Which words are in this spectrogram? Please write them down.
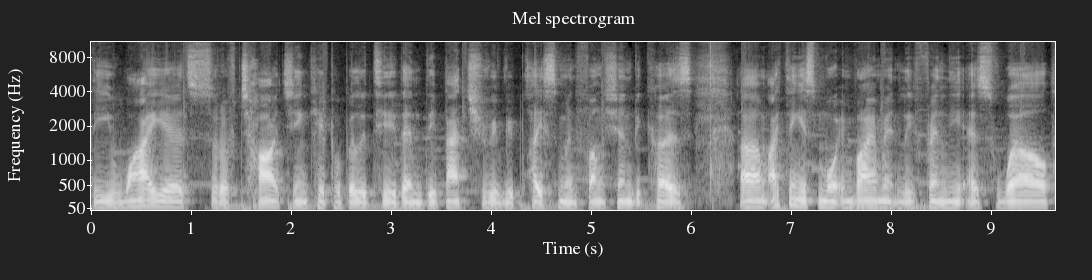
the wired sort of charging capability than the battery replacement function because um, I think it's more environmentally friendly as well.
